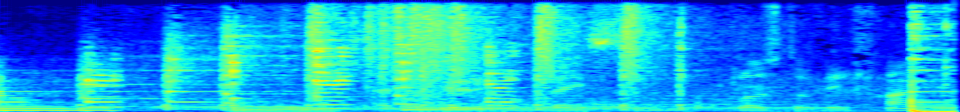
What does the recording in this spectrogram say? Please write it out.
That's a beautiful place close to Villefranche.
